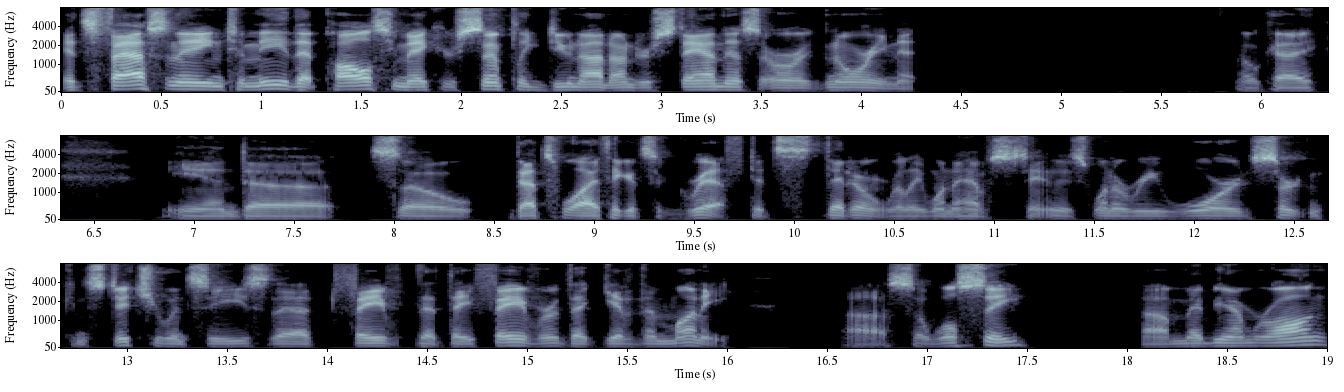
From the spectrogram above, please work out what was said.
it's fascinating to me that policymakers simply do not understand this or ignoring it. Okay. And uh, so that's why I think it's a grift. It's they don't really want to have they just want to reward certain constituencies that favor that they favor that give them money. Uh, so we'll see. Uh, maybe I'm wrong.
